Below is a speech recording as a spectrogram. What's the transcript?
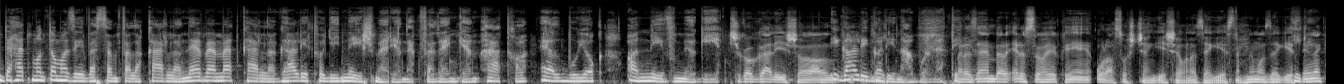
de hát mondtam, azért veszem fel a Kárla nevemet, Kárla Gálit, hogy így ne ismerjenek fel engem. Hát, ha elbújok a név mögé. Csak a Gáli is a... I, Gáli Galinából lett. Mert az ember először hallja, hogy olaszos csengése van az egésznek, nem az egész névnek,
